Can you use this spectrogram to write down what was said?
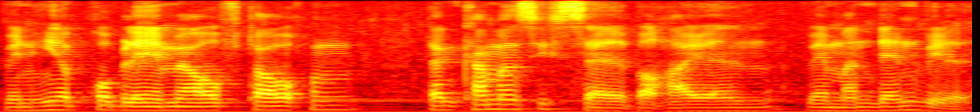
Wenn hier Probleme auftauchen, dann kann man sich selber heilen, wenn man denn will.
